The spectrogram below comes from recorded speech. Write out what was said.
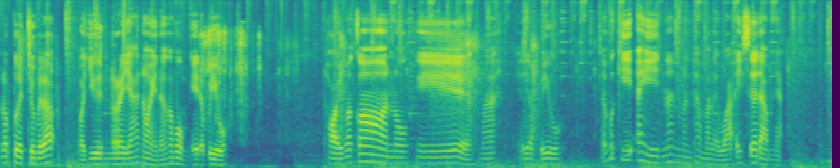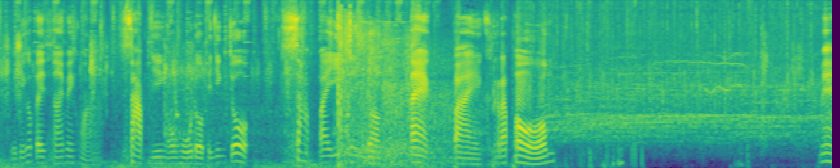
เราเปิดจุดไปแล้ว ขอยืนระยะหน่อยนะครับผม AW ถอยมาก่อน โอเค มา AW แล้วเมื่อกี้ไอ้นั่นมันทำอะไรวะ ไอ้เสื้อดำเนี่ยอยู่ดีก็ไปซ้ายไปขวา สับยิง โอ้โห โดดเป็นยิงโจ้สับไปอีกหนึ่งดอก แตกไปครับผม แม่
